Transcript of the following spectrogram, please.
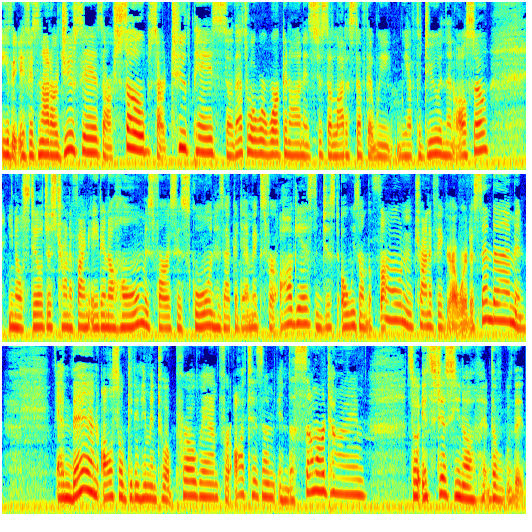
either if it's not our juices, our soaps, our toothpaste. So that's what we're working on. It's just a lot of stuff that we we have to do and then also, you know, still just trying to find Aiden a home as far as his school and his academics for August and just always on the phone and trying to figure out where to send him and and then also getting him into a program for autism in the summertime. So it's just, you know, the, the,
